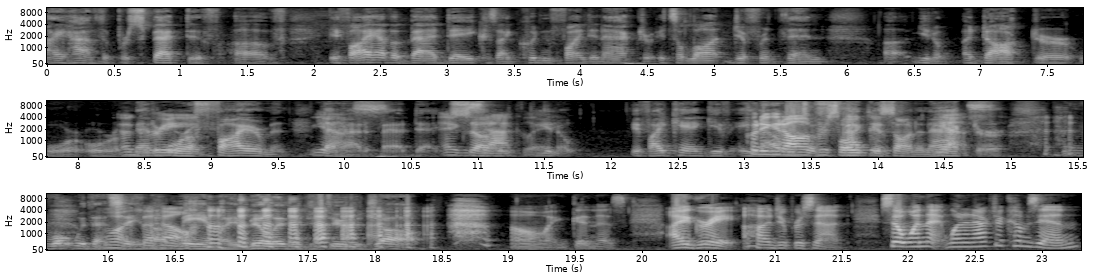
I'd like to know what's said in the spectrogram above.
I have the perspective of if I have a bad day because I couldn't find an actor, it's a lot different than. Uh, you know, a doctor or or a medic or a fireman that had a bad day. exactly. So, you know, if I can't give eight Putting it hours of focus on an Yes. actor, what would that What say about hell? me and my ability to do the job? Oh my goodness. I agree 100%. So when that when an actor comes in,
